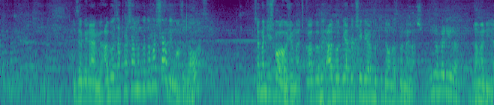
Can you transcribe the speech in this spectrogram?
I zabieramy. Albo zapraszamy go do Warszawy może do No. nas. Co będziesz wolał, ziomeczku? Albo, albo ja do ciebie, albo ty do nas na melarz. Na melinę. Na melinę.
